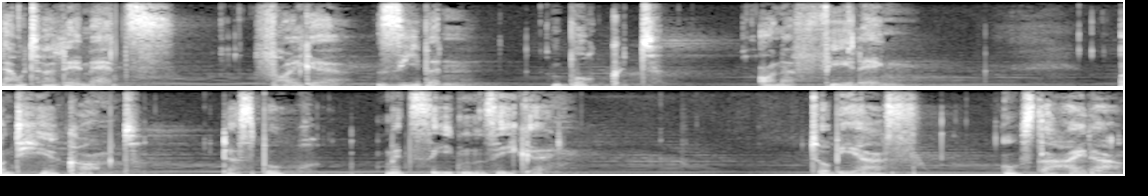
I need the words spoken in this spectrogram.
Lauter Limits, Folge 7, Booked on a Feeling. Und hier kommt das Buch mit sieben Siegeln. Tobias Osterheider.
